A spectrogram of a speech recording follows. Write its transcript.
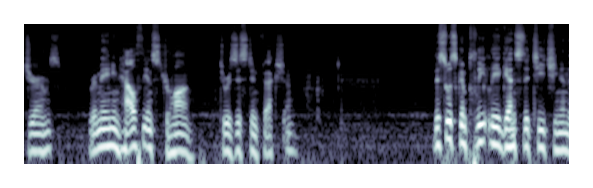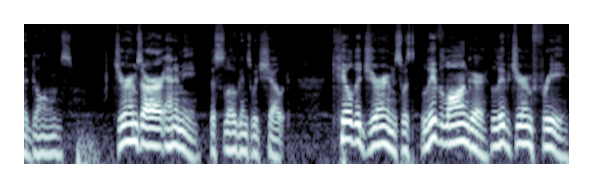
Germs remaining healthy and strong to resist infection. This was completely against the teaching in the domes. Germs are our enemy, the slogans would shout. Kill the germs was live longer, live germ free,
